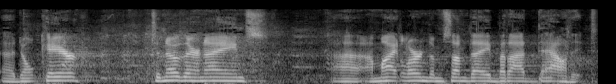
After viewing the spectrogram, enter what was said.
I don't care to know their names. I might learn them someday, but I doubt it.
